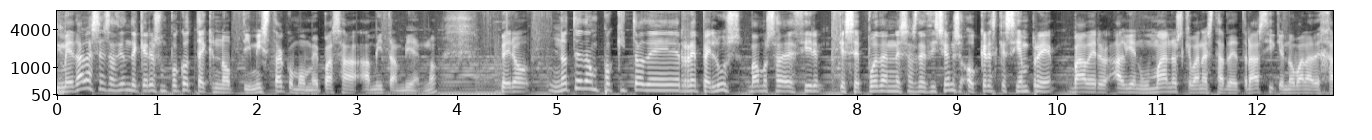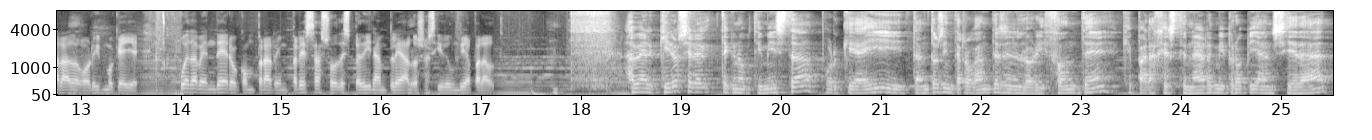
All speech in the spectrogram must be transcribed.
Me da la sensación de que eres un poco tecno-optimista, como me pasa a mí también, ¿no? Pero ¿no te da un poquito de repelús, vamos a decir, que se puedan esas decisiones? ¿O crees que siempre va a haber alguien humanos que van a estar detrás y que no van a dejar al algoritmo que pueda vender o comprar empresas o despedir a empleados así de un día para otro? A ver, quiero ser tecnooptimista porque hay tantos interrogantes en el horizonte que para gestionar mi propia ansiedad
